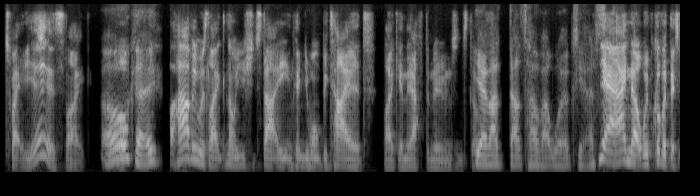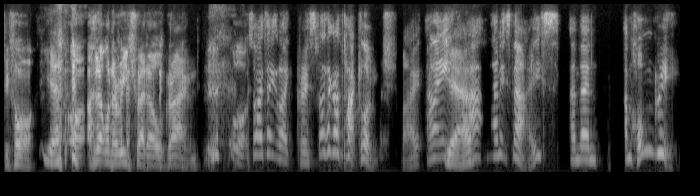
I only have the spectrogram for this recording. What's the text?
20 years. Like, Oh, Well- okay. but Harvey was like, "No, you should start eating, then you won't be tired, like in the afternoons and stuff." Yeah, that, that's how that works, yes. yeah, I know. We've covered this before. Yeah. But I don't want to retread old ground. But, so I take like crisps. I take a packed lunch, right? And I eat Yeah. that, and it's nice. And then I'm hungry,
